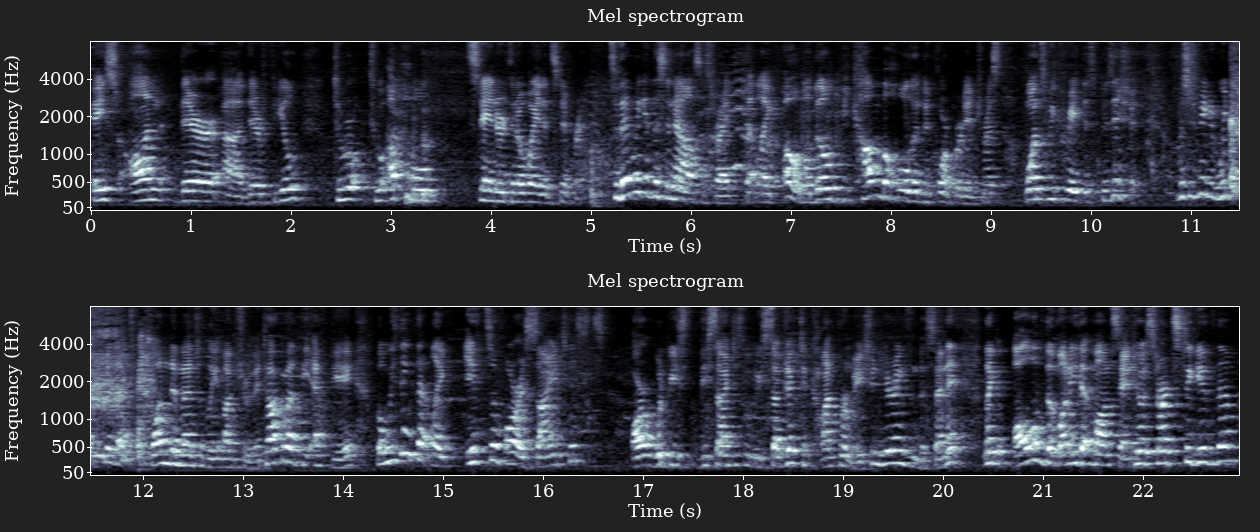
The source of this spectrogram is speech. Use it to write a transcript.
based on their, uh, their field to, to uphold standards in a way that's different. So then we get this analysis, right, that like, oh, well, they'll become beholden to corporate interests once we create this position. Mr. Speaker, we think that that's fundamentally untrue. They talk about the FDA, but we think that like, insofar as scientists are would be these scientists would be subject to confirmation hearings in the Senate, like all of the money that Monsanto starts to give them,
